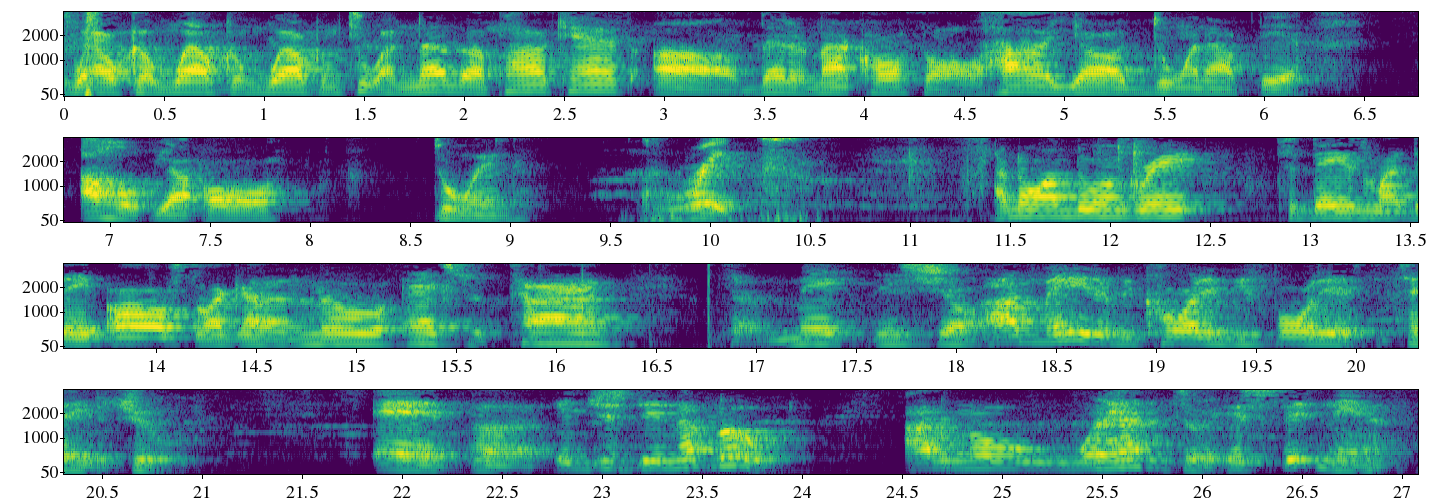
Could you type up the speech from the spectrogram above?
Welcome, welcome, welcome to another podcast of Better Not Call Saul. How y'all doing out there? I hope y'all all doing great. I know I'm doing great. Today's my day off, so I got a little extra time to make this show. I made a recording before this, to tell you the truth, and uh, it just didn't upload. I don't know what happened to it. It's sitting there,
